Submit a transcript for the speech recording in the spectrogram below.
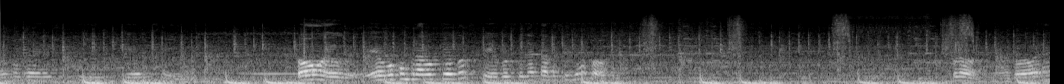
Eu comprei esse aqui, eu sei. Bom, eu, eu vou comprar o que eu gostei. Eu gostei da cabeça de abóbora. Pronto, agora...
